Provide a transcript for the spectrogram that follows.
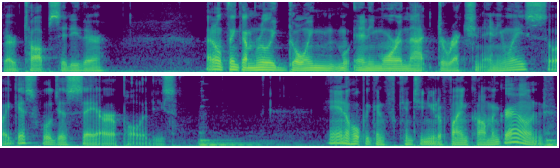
our top city there. I don't think I'm really going any more in that direction anyways, so I guess we'll just say our apologies. And I hope we can continue to find common ground.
